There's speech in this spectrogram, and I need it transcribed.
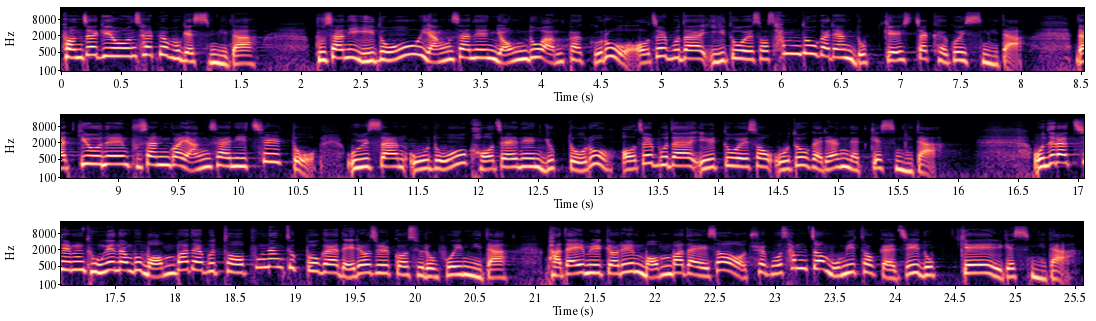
현재 기온 살펴보겠습니다. 부산이 2도, 양산은 0도 안팎으로 어제보다 2도에서 3도가량 높게 시작하고 있습니다. 낮 기온은 부산과 양산이 7도, 울산 5도, 거제는 6도로 어제보다 1도에서 5도가량 낮겠습니다. 오늘 아침 동해남부 먼바다부터 풍랑특보가 내려질 것으로 보입니다. 바다의 물결은 먼바다에서 최고 3.5m까지 높게 일겠습니다.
